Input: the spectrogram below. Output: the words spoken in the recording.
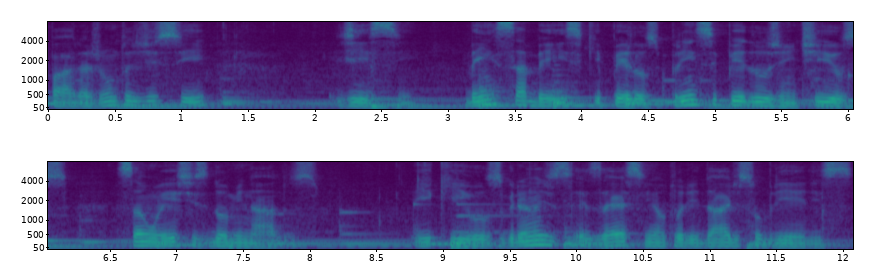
para junto de si, disse: Bem sabeis que pelos príncipes dos gentios são estes dominados, e que os grandes exercem autoridade sobre eles.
